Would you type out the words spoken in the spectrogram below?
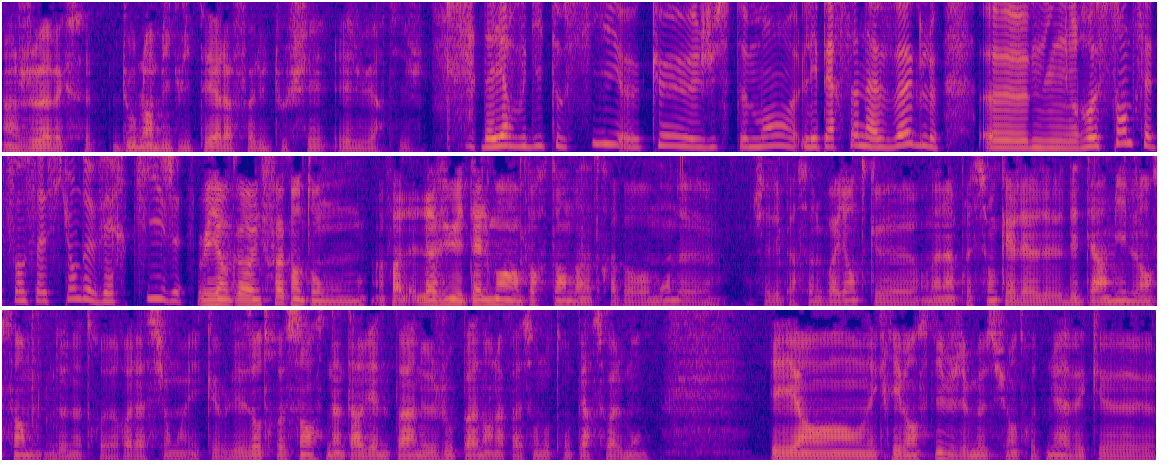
un jeu avec cette double ambiguïté à la fois du toucher et du vertige. D'ailleurs, vous dites aussi que justement les personnes aveugles ressentent cette sensation de vertige. Oui, encore une fois, quand on, enfin, la vue est tellement importante dans notre rapport au monde chez les personnes voyantes qu'on a l'impression qu'elle euh, détermine l'ensemble de notre relation et que les autres sens n'interviennent pas, ne jouent pas dans la façon dont on perçoit le monde. Et en écrivant ce livre, je me suis entretenu avec euh,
